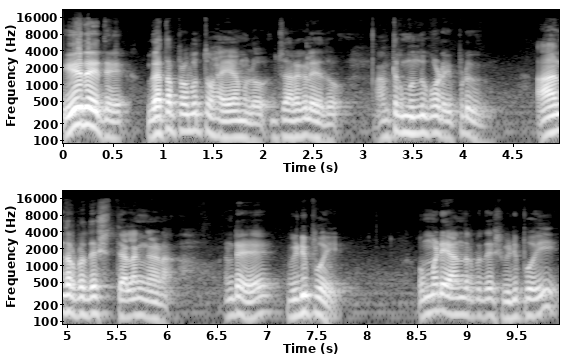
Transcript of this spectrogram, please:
ఏదైతే గత ప్రభుత్వ హయాంలో జరగలేదో అంతకుముందు కూడా ఇప్పుడు ఆంధ్రప్రదేశ్ తెలంగాణ అంటే విడిపోయి ఉమ్మడి ఆంధ్రప్రదేశ్ విడిపోయి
